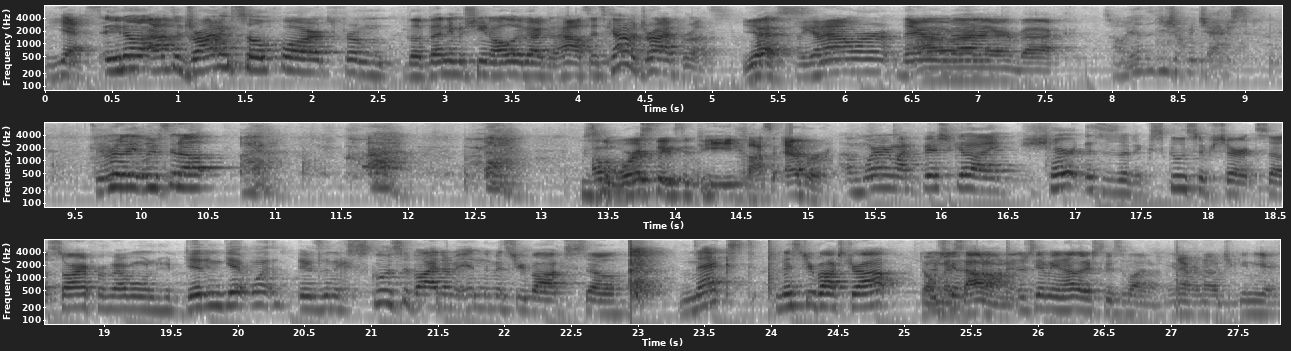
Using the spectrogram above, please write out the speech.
Yes. You know, after driving so far from the vending machine all the way back to the house, it's kind of a drive for us. Yes. Like an hour there Hour and back. there and back. So we have to do jumping jacks to really loosen up. These are the worst things in PE class ever. I'm wearing my fish guy shirt. This is an exclusive shirt, so sorry for everyone who didn't get one. It was an exclusive item in the mystery box, so next mystery box drop. Don't miss gonna- out on it. There's gonna be another exclusive item. You never know what you can get.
